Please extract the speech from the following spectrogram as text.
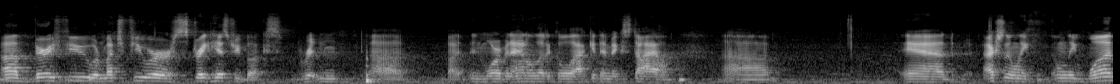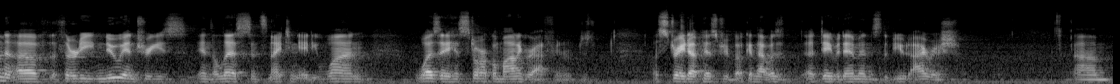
uh, very few or much fewer straight history books written uh, but in more of an analytical academic style. Uh, and actually, only only one of the 30 new entries in the list since 1981 was a historical monograph, you know, just a straight up history book, and that was uh, David Emmons' The Butte Irish. Um,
